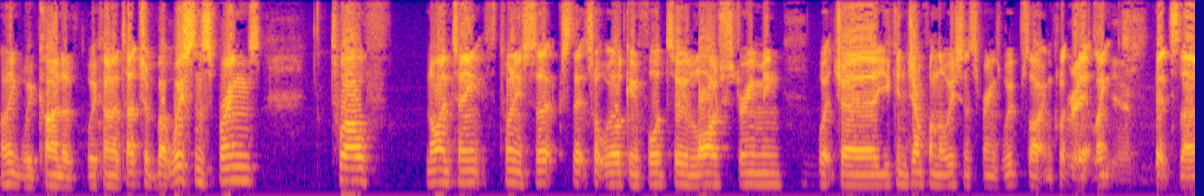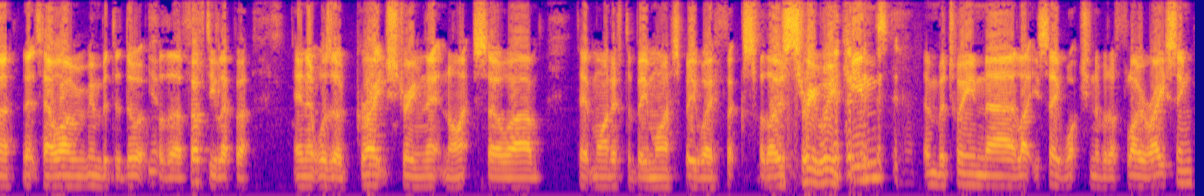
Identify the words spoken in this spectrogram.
I think we kind of we kind of touch it, but Western Springs, twelfth 19th, 26th. That's what we're looking forward to. Live streaming, which uh, you can jump on the Western Springs website and click Correct, that link. yeah. That's the that's how I remembered to do it Yep. for the 50 lapper, and it was a great stream that night. So um, that might have to be my speedway fix for those three weekends in between, uh, like you say, watching a bit of FloRacing.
